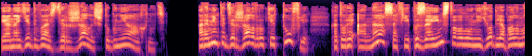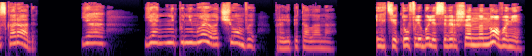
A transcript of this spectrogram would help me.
и она едва сдержалась, чтобы не ахнуть. Араминта держала в руке туфли, которые она, Софи, позаимствовала у нее для бала маскарада. «Я... я не понимаю, о чем вы», — пролепетала она. «Эти туфли были совершенно новыми!»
